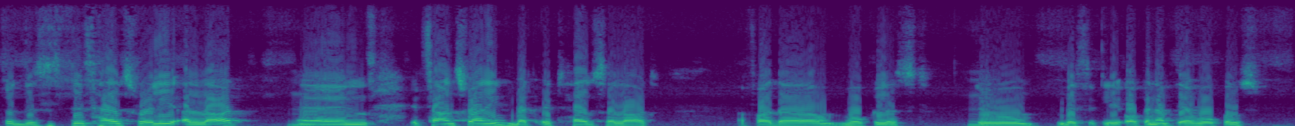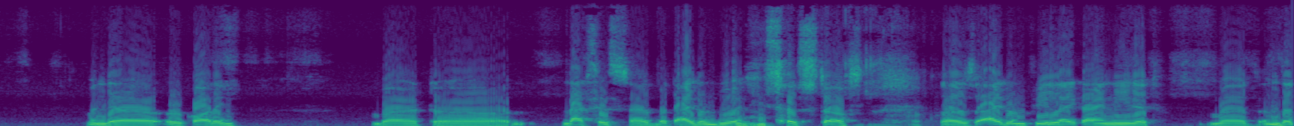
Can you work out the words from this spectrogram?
So this is this helps really a lot, hmm. and it sounds funny, but it helps a lot for the vocalist to hmm. basically open up their vocals when they're recording. But uh, that's his style. But I don't do any such stuff because I don't feel like I need it. But the,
